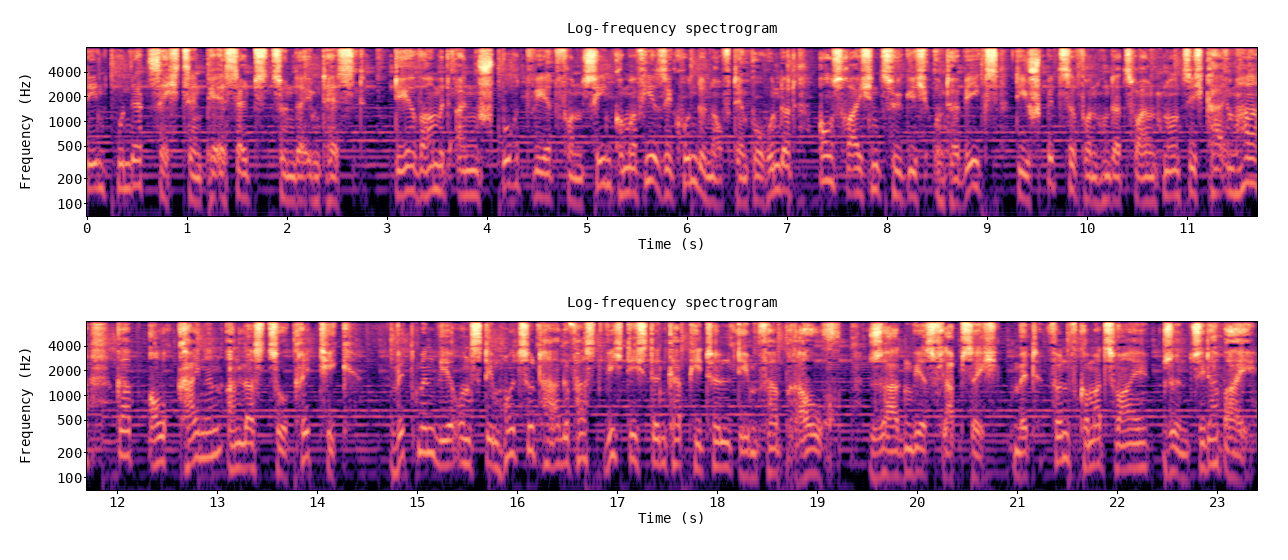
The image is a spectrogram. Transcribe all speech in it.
den 116 PS Selbstzünder im Test. Der war mit einem Spurtwert von 10,4 Sekunden auf Tempo 100 ausreichend zügig unterwegs. Die Spitze von 192 kmh gab auch keinen Anlass zur Kritik widmen wir uns dem heutzutage fast wichtigsten Kapitel, dem Verbrauch. Sagen wir es flapsig, mit 5,2 sind Sie dabei.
